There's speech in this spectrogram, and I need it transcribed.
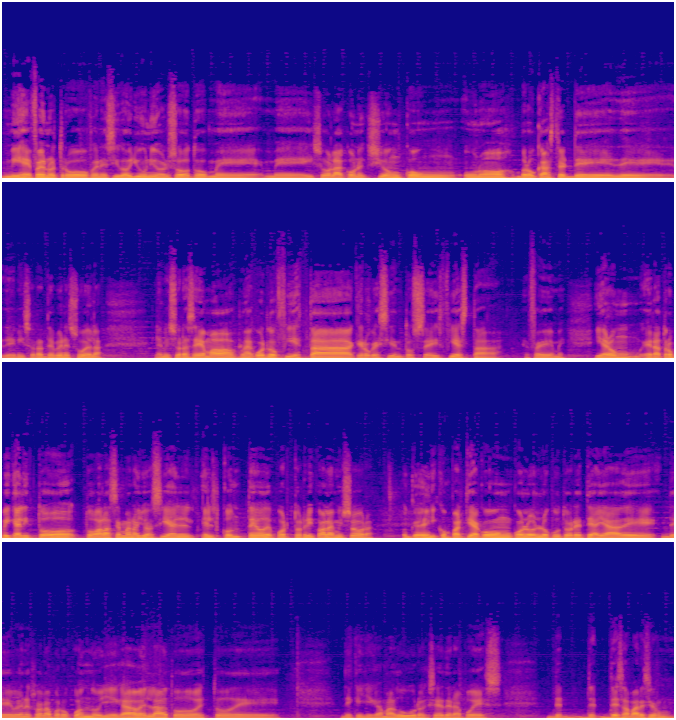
mi jefe, nuestro fenecido Junior Soto, me, me hizo la conexión con unos broadcasters de, de- de emisoras de Venezuela. La emisora se llamaba, me acuerdo, Fiesta, creo que 106 Fiesta FM. Y era, un, era tropical y todo, toda la semana yo hacía el, el conteo de Puerto Rico a la emisora. Ok. Y compartía con, con los locutores de allá de, de Venezuela. Pero cuando llega, ¿verdad? Todo esto de, de que llega Maduro, etcétera, pues de- de- desaparecieron.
